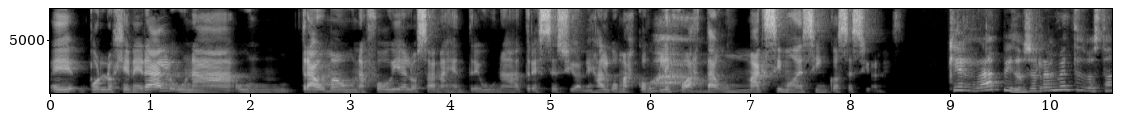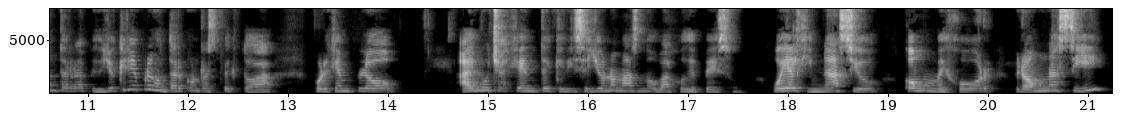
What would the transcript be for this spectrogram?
eh, por lo general, una, un trauma o una fobia lo sanas entre una a tres sesiones, algo más complejo hasta un máximo de cinco sesiones. Qué rápido, o sea, realmente es bastante rápido. Yo quería preguntar con respecto a, por ejemplo, hay mucha gente que dice, yo nomás no bajo de peso, voy al gimnasio, como mejor, pero aún así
